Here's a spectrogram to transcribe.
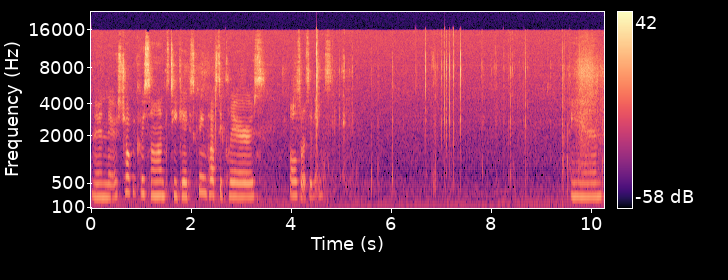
And there's chocolate croissants, tea cakes, cream puffs, eclairs, all sorts of things. And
